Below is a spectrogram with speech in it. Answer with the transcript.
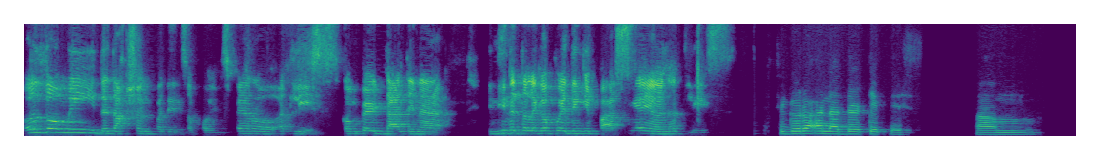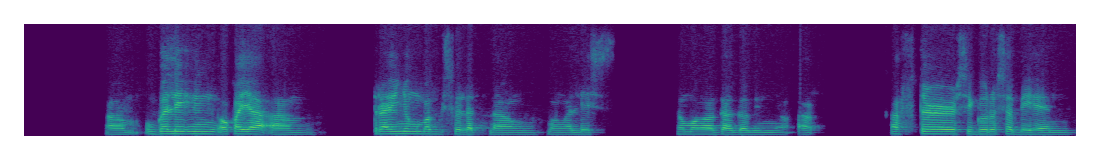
Although may deduction pa din sa points, pero at least, compared dati na hindi na talaga pwedeng i-pass, ngayon at least. Siguro another tip is um, um, ugaliin o kaya um, try nyong magsulat ng mga list ng mga gagawin nyo. Ah, after siguro sabihin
